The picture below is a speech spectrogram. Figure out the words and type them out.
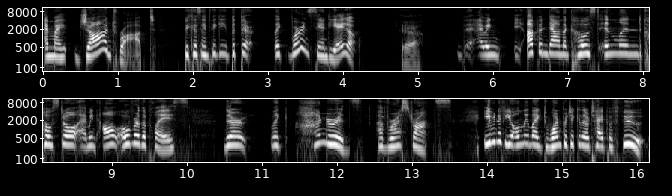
and my jaw dropped because I'm thinking but they're like we're in San Diego Yeah. I mean, up and down the coast, inland, coastal, I mean, all over the place. There are like hundreds of restaurants. Even if you only liked one particular type of food,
